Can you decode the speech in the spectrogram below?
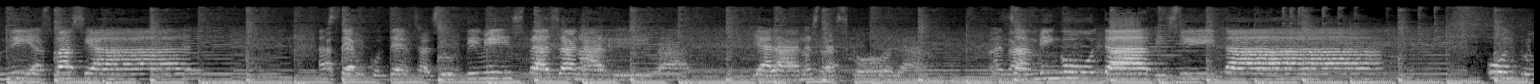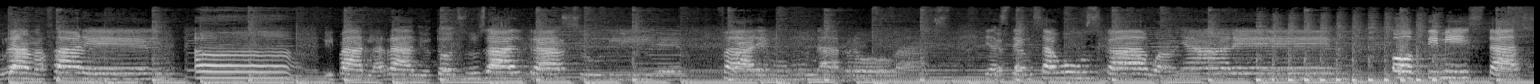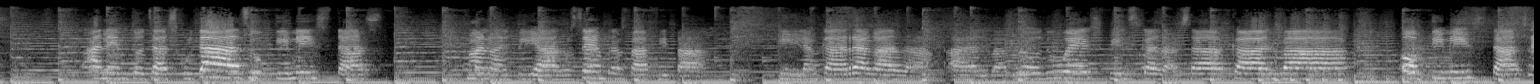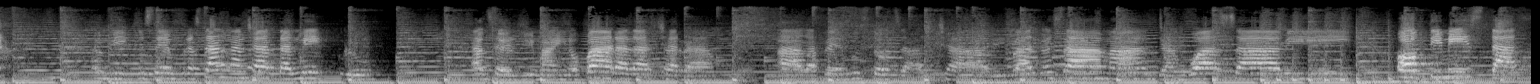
un dia especial. Estem contents, els optimistes han arribat i a la nostra escola ens han vingut a visitar. Un programa farem Ah, i per la ràdio tots nosaltres ho direm. Farem un munt de proves i estem segurs que guanyarem. Optimistes, anem tots a escoltar els optimistes. Manuel Piano sempre ens fa flipar i l'encarregada Alba produeix fins quedar-se calva. Optimistes, en Vico sempre s'ha enganxat al micro. En Sergi mai no para de xerrar. Agafem-vos tots al Xavi perquè està menjant wasabi. optimistas.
